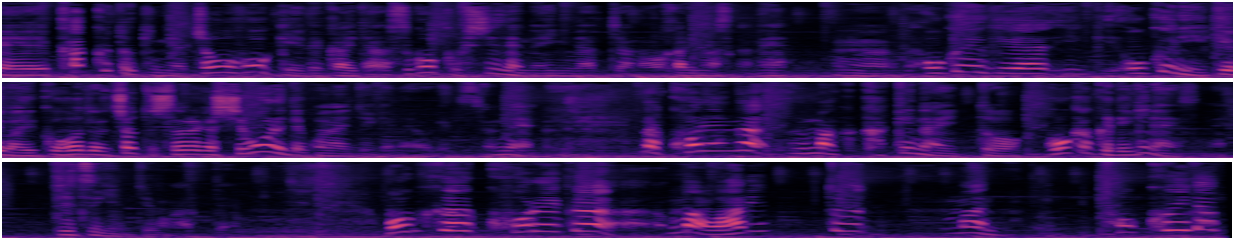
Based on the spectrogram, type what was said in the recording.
えー、書く時には長方形で書いたらすごく不自然な絵になっちゃうの分かりますかね、うん、奥行きが奥に行けば行くほどちょっとそれが絞れてこないといけないわけですよね。だこれがうまく書けないと合格できないですね。実技っていうのがあって。僕はこれがまあ割とまあ得意だっ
